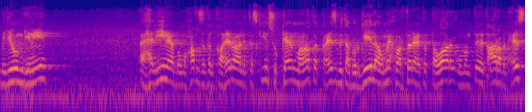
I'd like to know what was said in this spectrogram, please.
مليون جنيه. أهالينا بمحافظة القاهرة لتسكين سكان مناطق عزبة أبو رجيلة ومحور ترعة الطوارئ ومنطقة عرب الحصن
